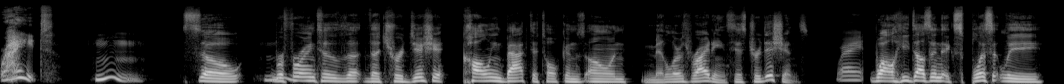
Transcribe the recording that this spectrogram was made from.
right hmm So Hmm. referring to the the tradition, calling back to Tolkien's own Middle Earth writings, his traditions. right While he doesn't explicitly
